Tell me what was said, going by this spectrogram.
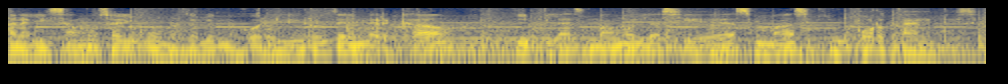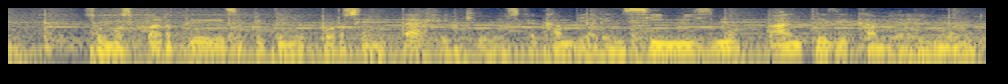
analizamos algunos de los mejores libros del mercado y plasmamos las ideas más importantes. Somos parte de ese pequeño porcentaje que busca cambiar en sí mismo antes de cambiar el mundo.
